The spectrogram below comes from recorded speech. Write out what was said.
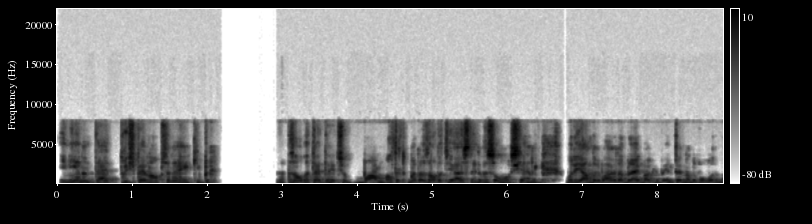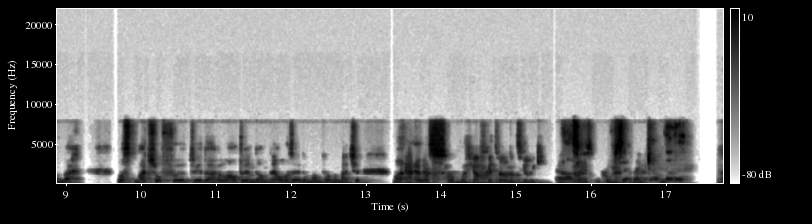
in één tijd terugspelen op zijn eigen keeper. Dat is al wat hij deed, zo bam, altijd. Maar dat is altijd juist, hè. dat is onwaarschijnlijk. Maar die anderen waren dat blijkbaar gewend. En dan de volgende dag was het match of uh, twee dagen later en dan ja, was hij de man van de match. Maar ja, hij was... Dat wel natuurlijk. Ja, als ze goed zijn, dan kan dat. Hè.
